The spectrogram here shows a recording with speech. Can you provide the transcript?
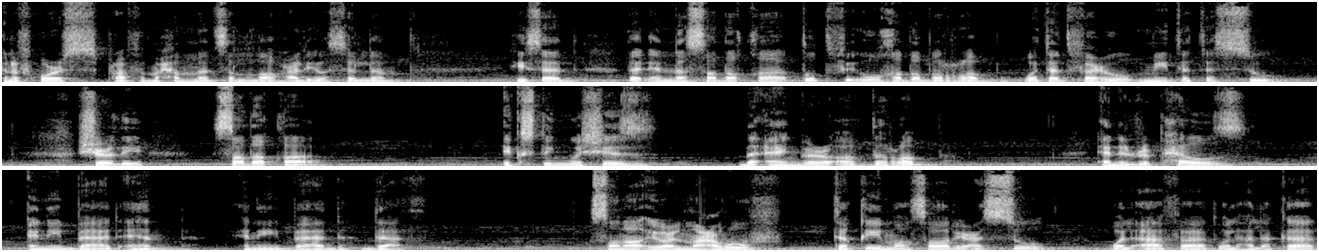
And of course, Prophet Muhammad sallallahu alaihi wasallam, he said that إن الصدقة تطفئ غضب الرب وتدفع ميتة السوء. Surely, sadaqah extinguishes the anger of the Rabb and it repels any bad end, any bad death. صنائع المعروف تقي مصارع السوء والآفات والهلكات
